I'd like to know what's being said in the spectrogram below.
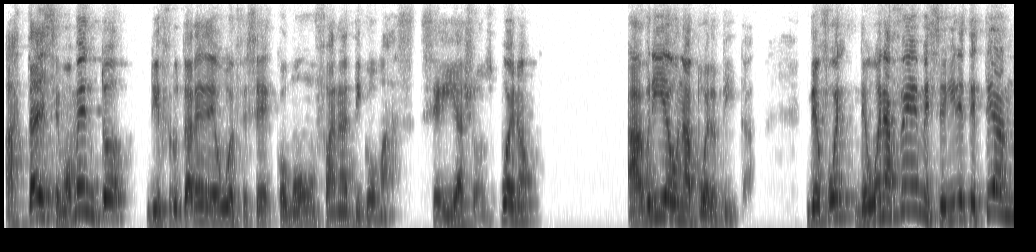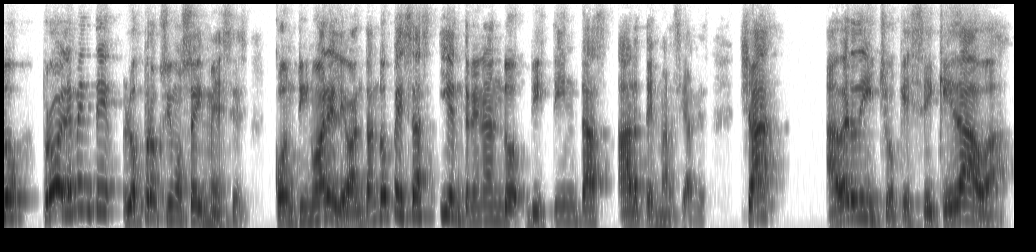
Hasta ese momento disfrutaré de UFC como un fanático más, seguía Jones. Bueno, habría una puertita. De, de, buena fe me seguiré testeando probablemente los próximos seis meses. Continuaré levantando pesas y entrenando distintas artes marciales. Ya haber dicho que se quedaba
